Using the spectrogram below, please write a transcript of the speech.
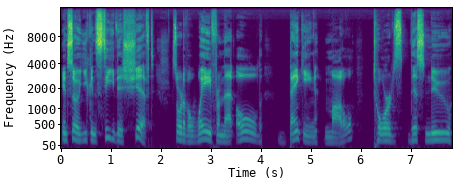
And so you can see this shift sort of away from that old banking model towards this new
